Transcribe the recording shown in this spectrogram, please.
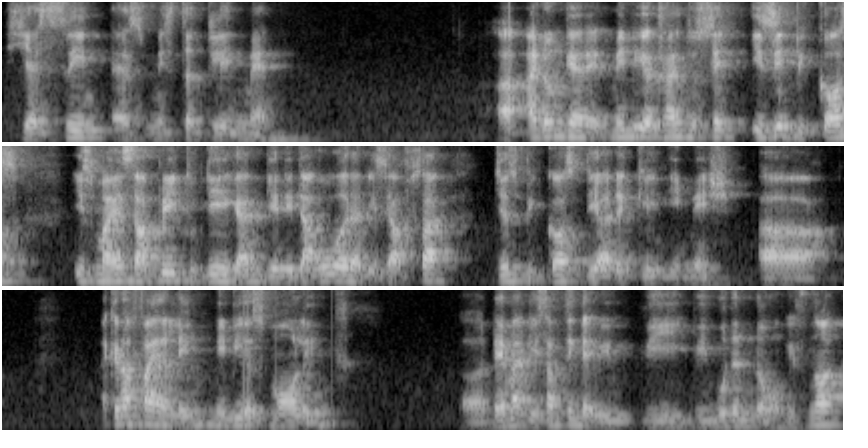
he has seen as Mr. Clean Man? Uh, I don't get it. Maybe you're trying to say, is it because Ismail Sabri today kan dia didakwa dan disiasat just because they are the clean image? Uh, I cannot find a link. Maybe a small link. Uh, there might be something that we we we wouldn't know. If not,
